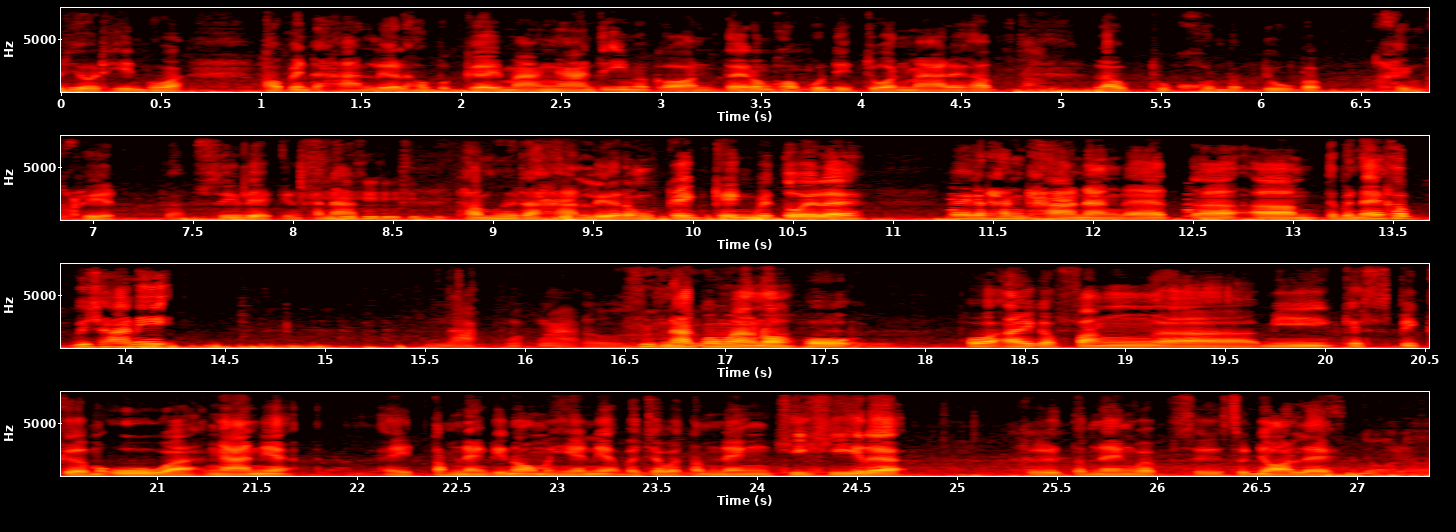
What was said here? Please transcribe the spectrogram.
วิดีโอทินเพราะว่าเขาเป็นทหารเรือแล้วเขาเบิกเกยมางานจะอีมาก่อน แต่ต้องขอบคุณติดจวนมาด้วยครับแล้วทุกคนแบบดูแบบเคร่งเครียดแบบซีเรียสกันขนาดทำให้ทหารเรือต้องเก่งๆไปตัวเลยแม้กระทั่งท่านั่งนะแต่อ่าแต่เป็นไงครับวิชานี้นักมากๆครับผมนักมากๆเนาะเพราะเพราะว่าไอ้กับฟังอ่ามีเกสปิเกอร์มาอู้ว่างานเนี่ยไอ้ตำแหน่งที่น้องมาเห็นเนี่ยบัจะว่าตำแหน่งขี้ๆเลยอะ คือตำแหน่งแบบซื้อสุดยอดเลยยอดแล้ว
